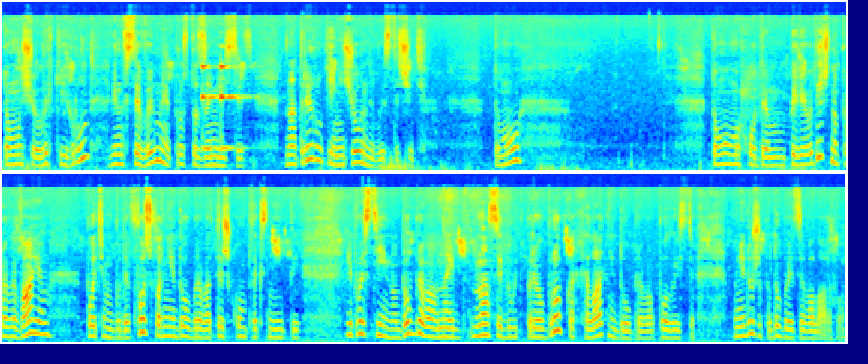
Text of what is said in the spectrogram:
тому що легкий ґрунт він все вимиє просто за місяць. На три роки нічого не вистачить. Тому, тому ми ходимо періодично, проливаємо, потім буде фосфорні добрива, теж комплексні йти. І постійно добрива в нас йдуть при обробках хелатні добрива по листю. Мені дуже подобається валарго.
